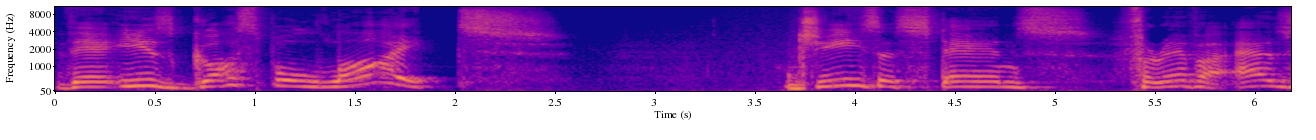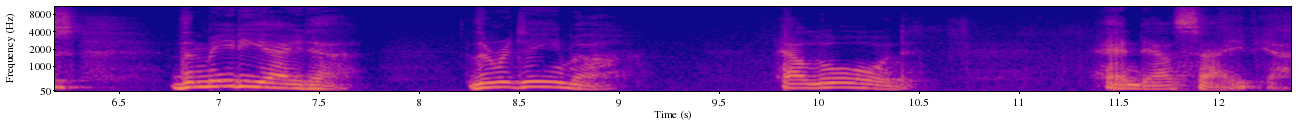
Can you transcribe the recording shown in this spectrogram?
there is gospel light. Jesus stands forever as the mediator, the Redeemer, our Lord, and our Saviour.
